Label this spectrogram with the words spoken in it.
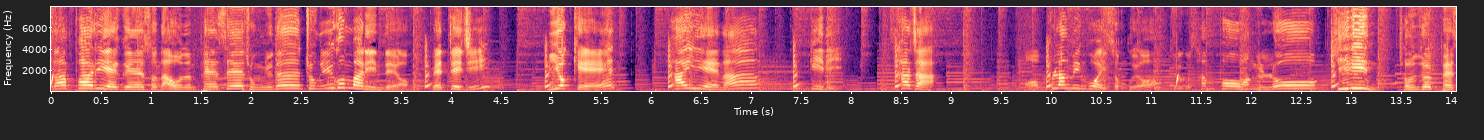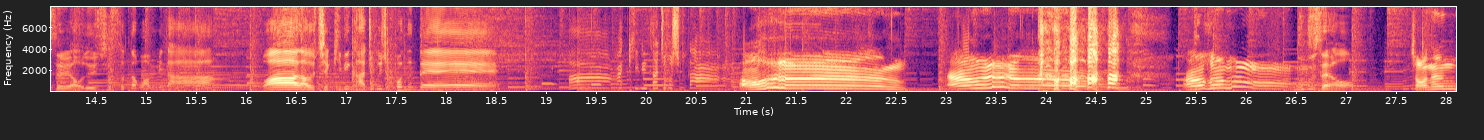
사파리 에그에서 나오는 펫의 종류는 총 7마리인데요. 멧돼지, 미어캣, 하이에나, 코끼리, 사자, 어, 플랑밍고가 있었고요. 그리고 3% 확률로 기린 전설 펫을 얻을 수 있었다고 합니다. 와, 나도 진짜 기린 가지고 싶었는데. 아, 기린 가지고 싶다. 누구세요? 저는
